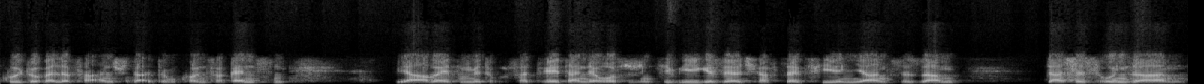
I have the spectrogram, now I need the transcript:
kulturelle Veranstaltungen, Konferenzen. Wir arbeiten mit Vertretern der russischen Zivilgesellschaft seit vielen Jahren zusammen. Das ist unser,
